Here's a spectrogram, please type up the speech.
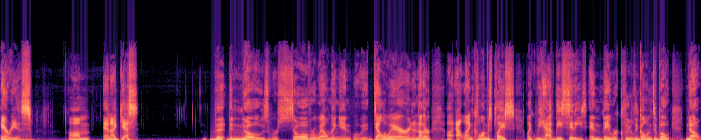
areas. Um, and I guess the the no's were so overwhelming in Delaware and another uh, outlying Columbus place. Like we have these cities, and they were clearly going to vote no.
